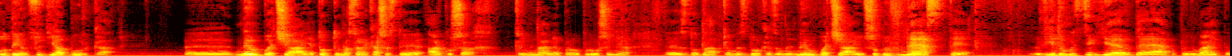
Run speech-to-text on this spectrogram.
один, суддя Бурка, е, не вбачає, тобто на 46 аркушах кримінальне правопорушення е, з додатками, з доказами не вбачають, щоб внести відомості в ЄРДР, розумієте?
